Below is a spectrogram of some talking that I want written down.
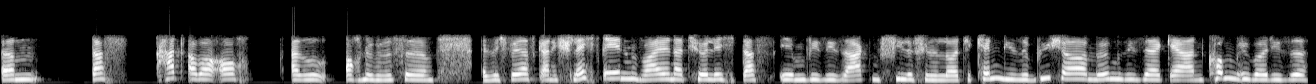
Ähm, das hat aber auch also auch eine gewisse, also ich will das gar nicht schlecht reden, weil natürlich das eben, wie Sie sagten, viele, viele Leute kennen diese Bücher, mögen sie sehr gern, kommen über diese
